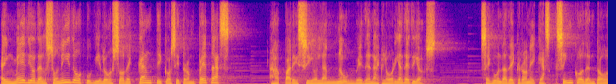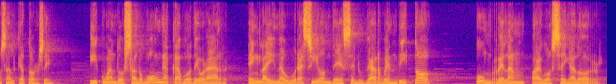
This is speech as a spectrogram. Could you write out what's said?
en medio del sonido jubiloso de cánticos y trompetas, apareció la nube de la gloria de Dios. Segunda de Crónicas 5 del 2 al 14. Y cuando Salomón acabó de orar en la inauguración de ese lugar bendito, un relámpago cegador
